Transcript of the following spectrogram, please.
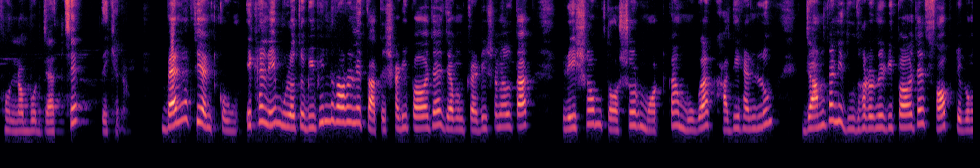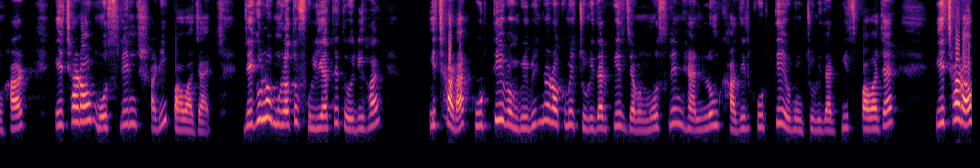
Phone number যাচ্ছে, দেখে নাও। ব্যানার্জি অ্যান্ড কোং, এখানে মূলত বিভিন্ন ধরনের তাঁতের শাড়ি পাওয়া যায়, যেমন ট্র্যাডিশনাল তাঁত, রেশম, তসর, মটকা, মুগা, খাদি হ্যান্ডলুম, জামদানি দু ধরনেরই পাওয়া যায়, সফট এবং হার্ড। এছাড়াও মসলিন শাড়ি পাওয়া যায়, যেগুলো মূলত ফুলিয়াতে তৈরি হয়। এছাড়া কুর্তি এবং বিভিন্ন রকমের চুড়িদার পিস যেমন মসলিন, হ্যান্ডলুম, খাদির কুর্তি এবং চুড়িদার পিস পাওয়া যায়। এছাড়াও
